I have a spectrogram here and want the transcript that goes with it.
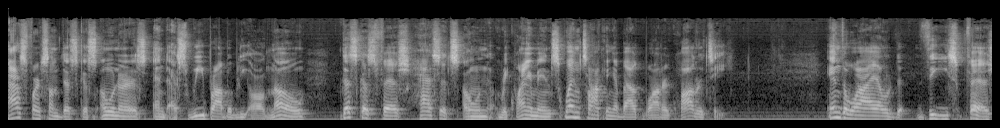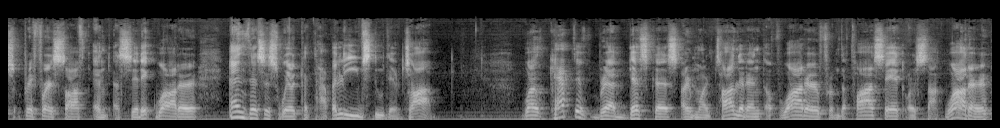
As for some discus owners, and as we probably all know, discus fish has its own requirements when talking about water quality. In the wild, these fish prefer soft and acidic water, and this is where catappa leaves do their job. While captive bred discus are more tolerant of water from the faucet or stock water,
